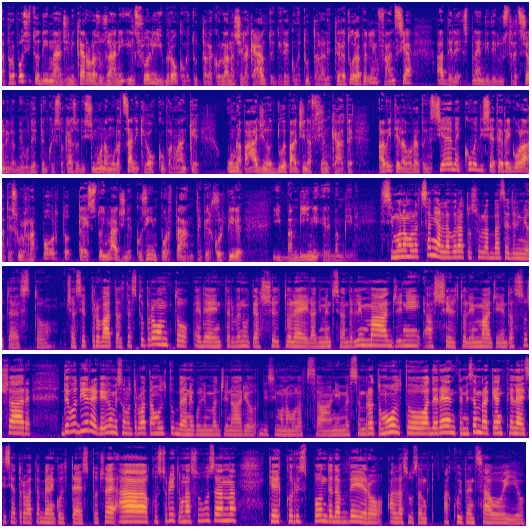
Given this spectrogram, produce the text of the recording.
A proposito di immagini, Carola Susani, il suo libro, come tutta la collana Ce la canto e direi come tutta la letteratura per l'infanzia, ha delle splendide illustrazioni, l'abbiamo detto in questo caso di Simona Mulazzani, che occupano anche una pagina o due pagine affiancate. Avete lavorato insieme? Come vi siete regolate sul rapporto testo-immagine così importante per colpire i bambini e le bambine? Simona Molazzani ha lavorato sulla base del mio testo, cioè si è trovata il testo pronto ed è intervenuta e ha scelto lei la dimensione delle immagini, ha scelto le immagini da associare. Devo dire che io mi sono trovata molto bene con l'immaginario di Simona Molazzani, mi è sembrato molto aderente, mi sembra che anche lei si sia trovata bene col testo, cioè ha costruito una Susan che corrisponde davvero alla Susan a cui pensavo io.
